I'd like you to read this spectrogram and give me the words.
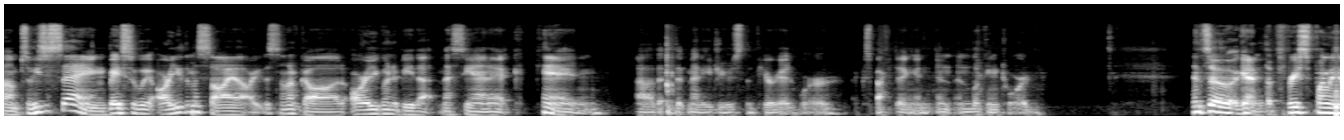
Um, so he's just saying, basically, are you the Messiah? Are you the Son of God? Are you going to be that messianic king uh, that, that many Jews of the period were expecting and, and, and looking toward. And so again, the priest finally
